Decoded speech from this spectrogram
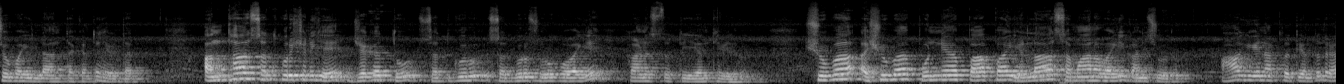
ಶುಭ ಇಲ್ಲ ಅಂತಕ್ಕಂಥ ಹೇಳ್ತಾರೆ. ಅಂಥ ಸತ್ಪುರುಷನಿಗೆ ಜಗತ್ತು ಸದ್ಗುರು ಸದ್ಗುರು ಸ್ವರೂಪವಾಗಿ ಕಾಣಿಸ್ತತಿ ಅಂತ ಹೇಳಿದರು. ಶುಭ, ಅಶುಭ, ಪುಣ್ಯ, ಪಾಪ ಎಲ್ಲ ಸಮಾನವಾಗಿ ಕಾಣಿಸುವುದು. ಆಗ ಏನಾಗ್ತತಿ ಅಂತಂದ್ರೆ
